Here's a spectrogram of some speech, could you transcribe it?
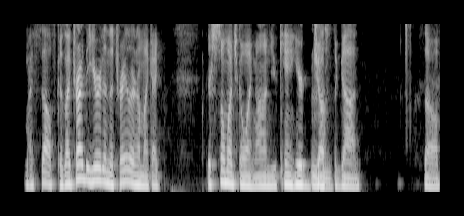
myself because I tried to hear it in the trailer and I'm like, I there's so much going on, you can't hear just the gun. So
